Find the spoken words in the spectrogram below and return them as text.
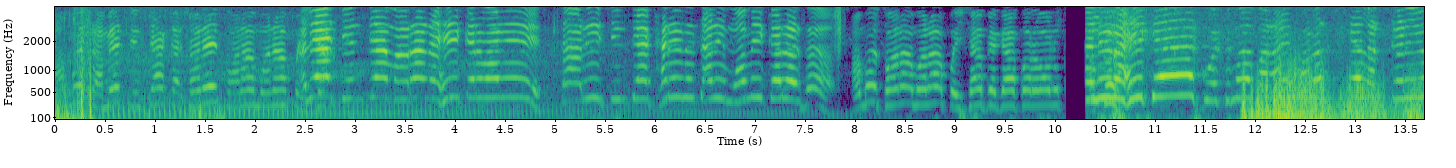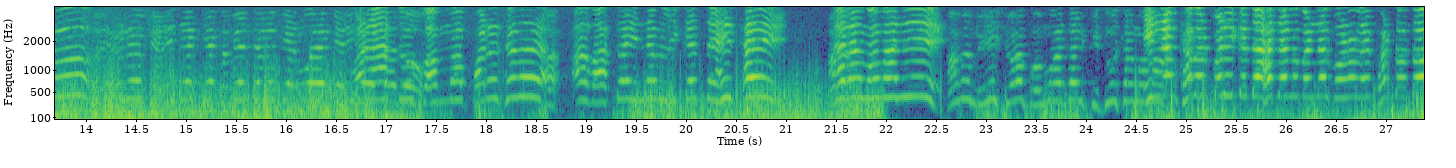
આપણે તમે ચિંતા કરશો નહીં સોના મના અલે પૈસા આ ચિંતા મારા નહીં કરવાની તારી ચિંતા ખરી ને તારી મમ્મી કરે છે અમે સોના મના પૈસા ભેગા કરવાનું પેલું નહીં કે કોટમાં ભરાઈ ફરસ કે લટકણિયું એને પહેરી દે કે ગમે તેનું પહેરવું હોય એ પહેરી પણ આ દેજો. તું ગામમાં ફરે છે ને આ વાતો ઇન્દમ લીકેજ નહીં થઈ. તારા મામાની અમે મે શું ગોમવા તને કીધું છે મામા? ઇન્દમ ખબર પડી કે દસ હજારનું બંડલ ભણો લઈ ફરતો તો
